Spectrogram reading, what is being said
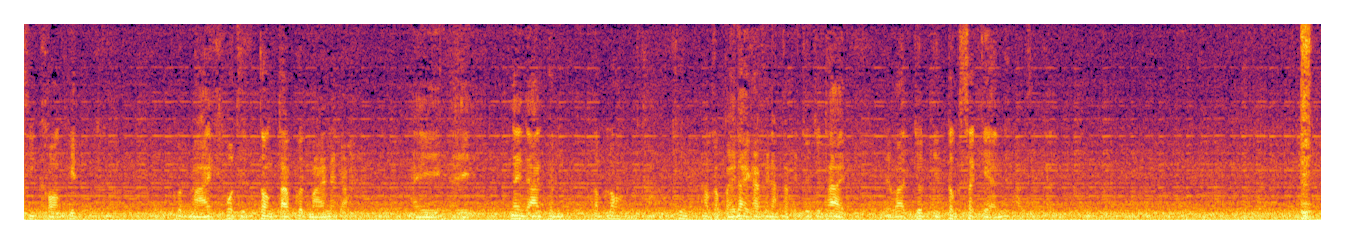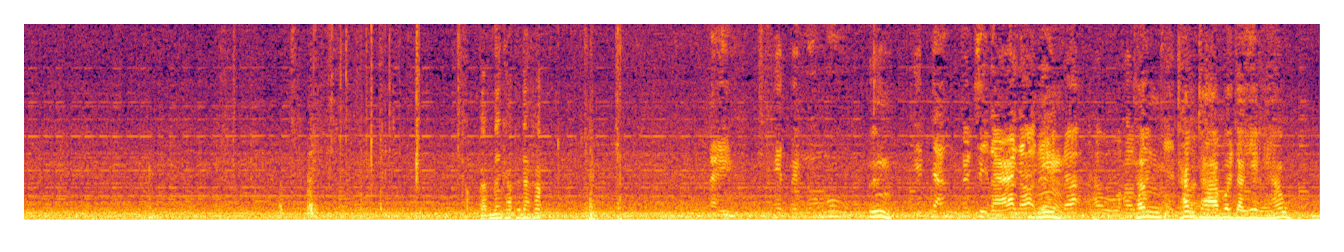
สิ่งของผิด กฎหมายโคตรต้องตามกฎหมายนะครับไอ้ไอ้ในด่านเป็นรับรองนะครับโอเคเอากลับไปได้ครับพี่น้องครับเป็นจุดสุดท้ายแต่ว่าจุดที่ต้องสแกนนะครับสแกนครับแป๊บนึงครับพี่นะครับไอ้เห็ดเป็นงูงูอืมเห็ดยังเป็นสีดาเนาะเด็กเนาะเฮาเฮาทำทำชาบริจาคเห็นเขาอืมไป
